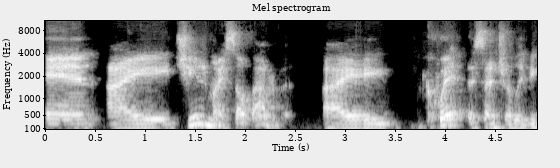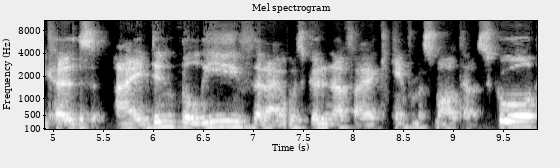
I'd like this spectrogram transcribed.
and I cheated myself out of it. I quit essentially because I didn't believe that I was good enough. I came from a small town school.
